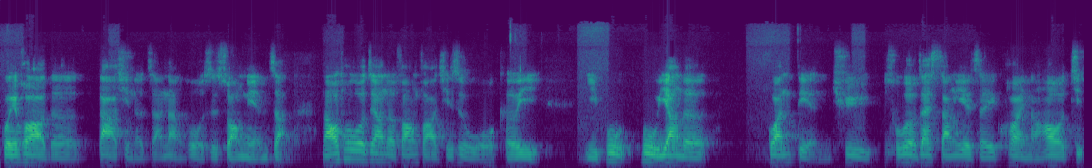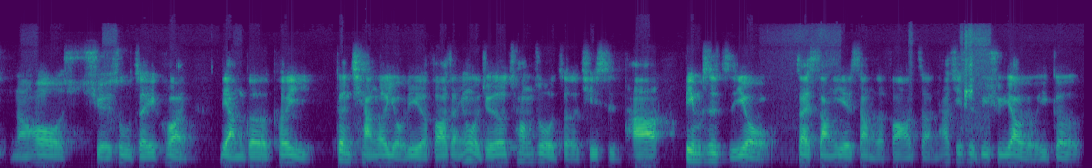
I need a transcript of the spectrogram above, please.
规划的大型的展览或者是双年展，然后通过这样的方法，其实我可以以不不一样的观点去，除了在商业这一块，然后进然后学术这一块，两个可以更强而有力的发展。因为我觉得创作者其实他并不是只有在商业上的发展，他其实必须要有一个。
